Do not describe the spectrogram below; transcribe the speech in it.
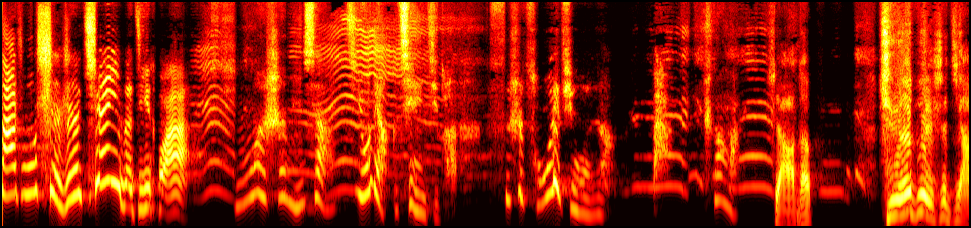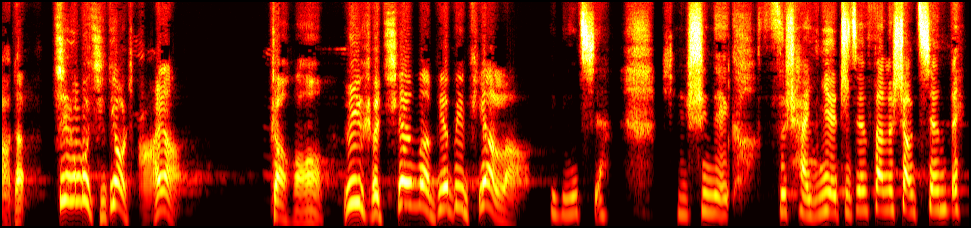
拿出市值千亿的集团？林万山名下既有两个千亿集团，此事从未听闻啊！爸，知道吗。假的，绝对是假的，经不起调查呀！张恒，你可千万别被骗了。一年前也是那个资产一夜之间翻了上千倍，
